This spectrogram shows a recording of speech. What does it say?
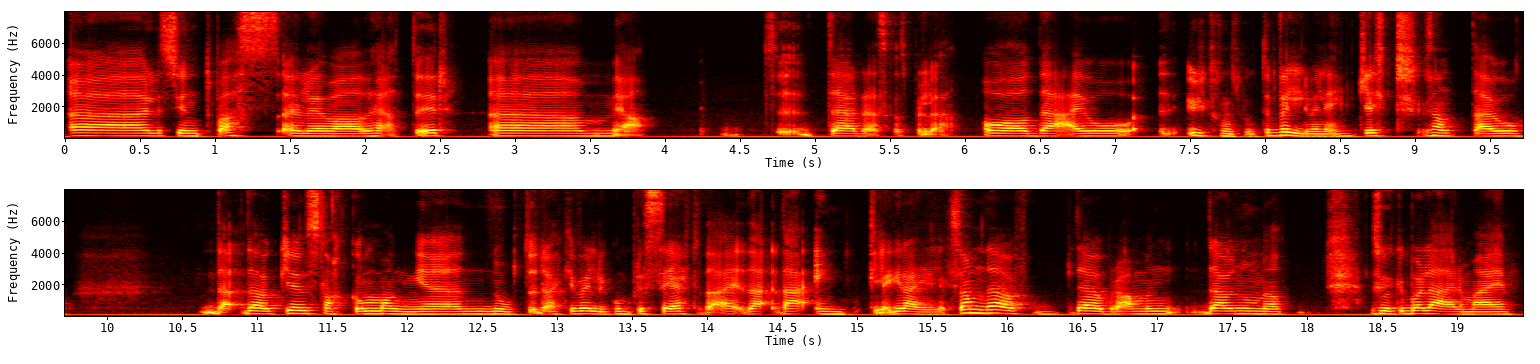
uh, eller syntbass, eller hva det heter. Um, ja. Det er det jeg skal spille. Og det er jo utgangspunktet veldig veldig enkelt. Det er, jo, det, det, er jo ikke snakk om mange noter, det er ikke veldig komplisert. Det er, det det er enkle greier, liksom. Det er, det er, jo, bra, men det er jo noe med at jeg skal ikke bare lære meg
